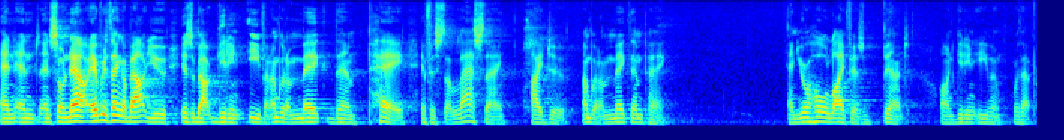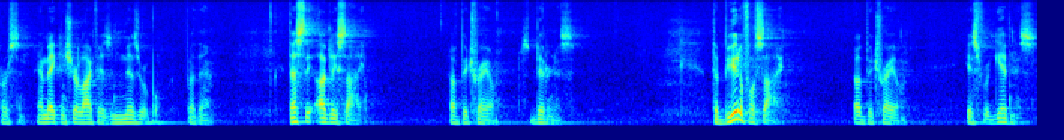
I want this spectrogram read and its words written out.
And, and, and so now everything about you is about getting even. I'm going to make them pay if it's the last thing I do. I'm going to make them pay. And your whole life is bent on getting even with that person and making sure life is miserable for them. That's the ugly side of betrayal, it's bitterness. The beautiful side of betrayal is forgiveness.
